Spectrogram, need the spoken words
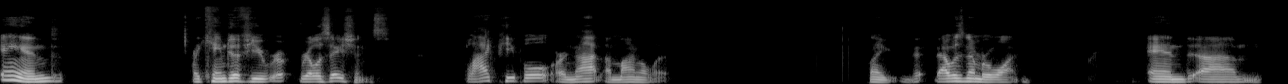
And I came to a few re- realizations. Black people are not a monolith. Like th- that was number one. And um,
